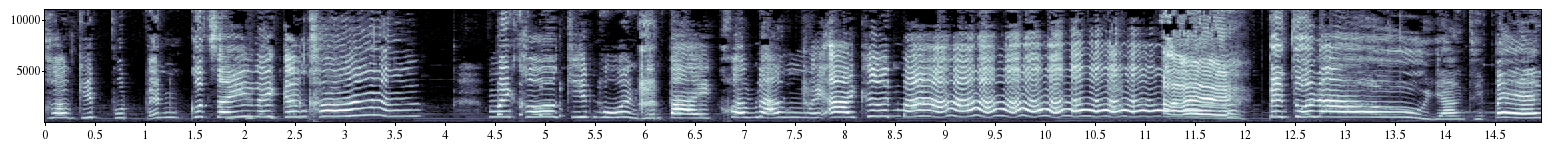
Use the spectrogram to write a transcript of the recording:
ความคิดผุด เป็นกุศลในกลางค้างไม่ขอคิดหวนเกินไป ความรังไม่อาจขึ้นมาเอ้ยเป็นตัวเรา อย่างที่เป็น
